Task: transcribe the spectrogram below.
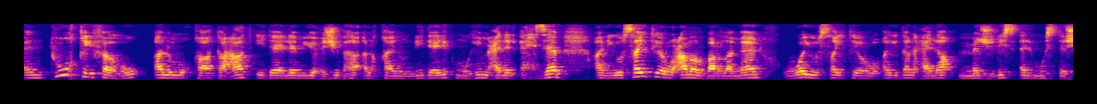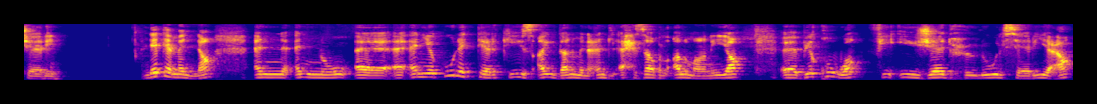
أن توقفه المقاطعات إذا لم يعجبها القانون. لذلك مهم على الأحزاب أن يسيطروا على البرلمان ويسيطروا أيضا على مجلس المستشارين. نتمنى ان أنه آه، أن يكون التركيز أيضا من عند الأحزاب الألمانية آه، بقوة في إيجاد حلول سريعة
